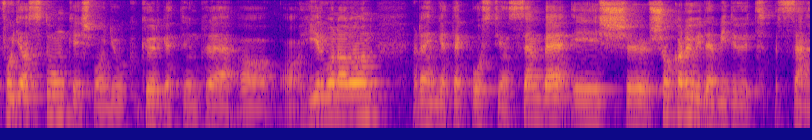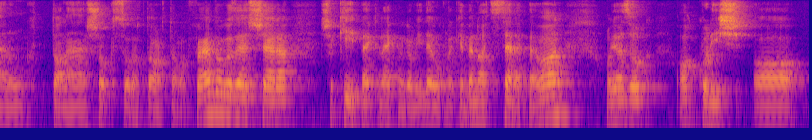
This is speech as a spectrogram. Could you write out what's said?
fogyasztunk, és mondjuk körgetünk le a, a hírvonalon, rengeteg poszt jön szembe, és sokkal rövidebb időt szánunk talán sokszor a tartalmak feldolgozására, és a képeknek, meg a videóknak ebben nagy szerepe van, hogy azok akkor is a,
